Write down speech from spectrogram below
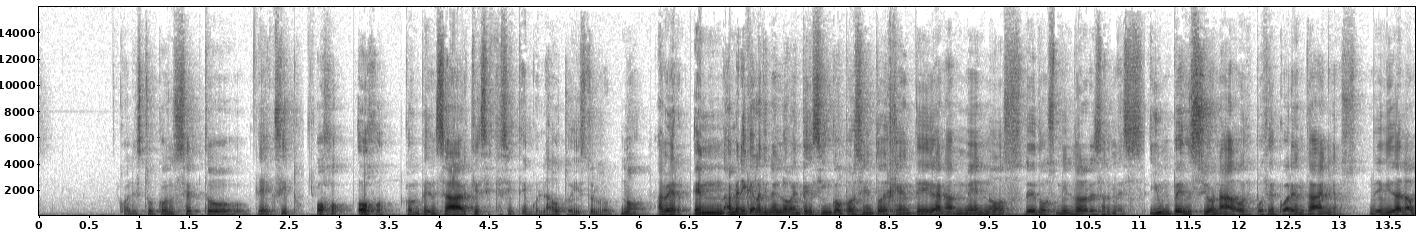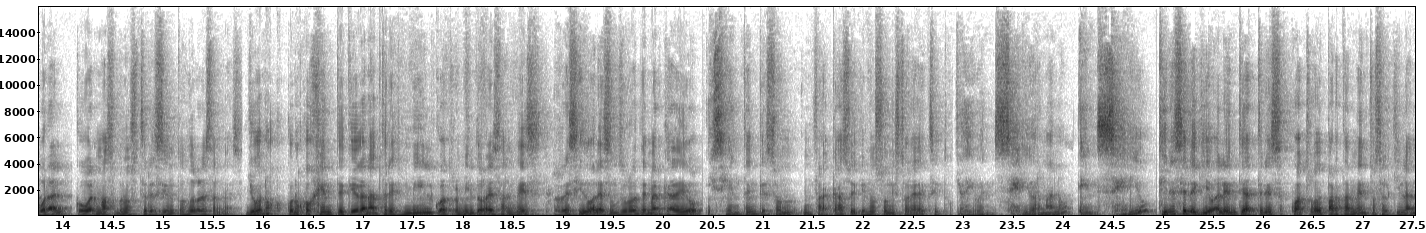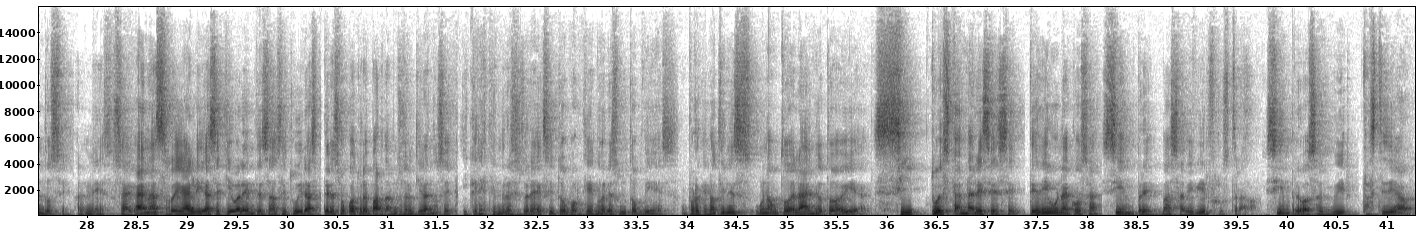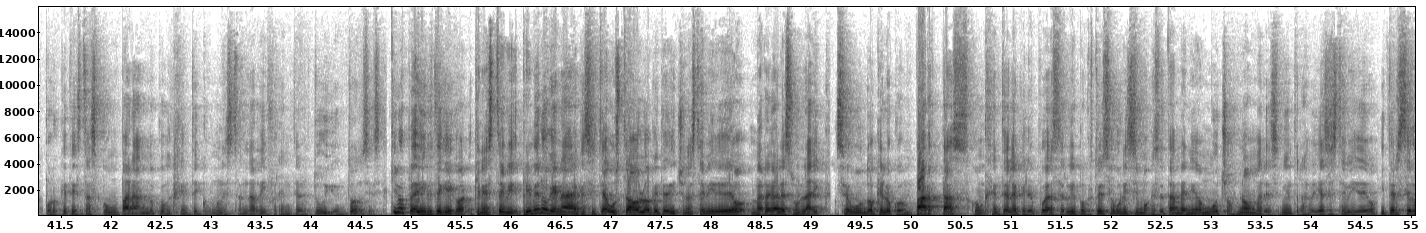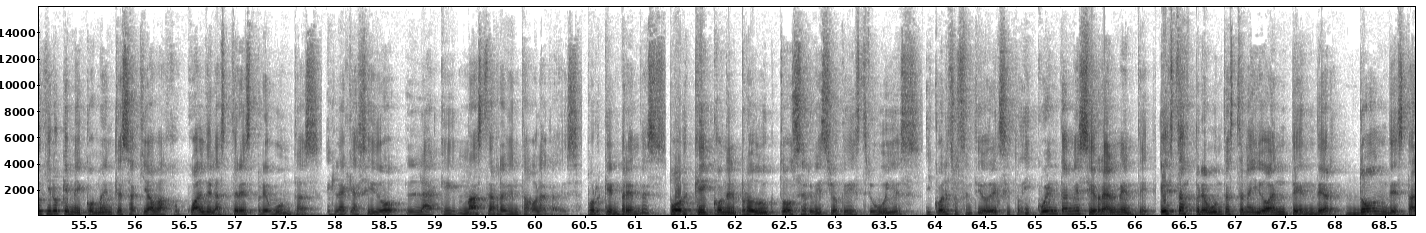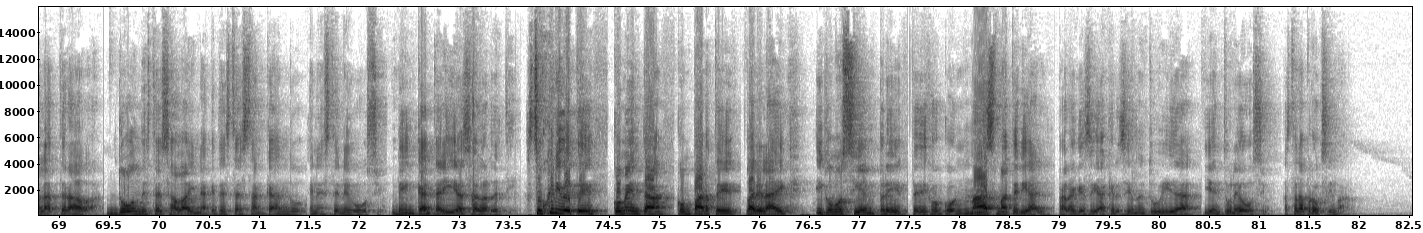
¿Cuál es tu concepto de éxito? Ojo, ojo, con pensar que si, que si tengo el auto y esto, lo... no. A ver, en América Latina el 95% de gente gana menos de 2 mil dólares al mes. Y un pensionado después de 40 años de vida laboral cobra más o menos 300 dólares al mes. Yo conozco, conozco gente que gana 3 mil, 4 mil dólares al mes residuales en su red de mercadeo y sienten que son un fracaso y que no son historia de éxito. Yo digo, ¿en serio, hermano? ¿En serio? Tienes el equivalente a 3 o 4 departamentos alquilándose al mes. O sea, ganas regalías equivalentes a si tuvieras 3 o 4 departamentos alquilándose y crees que no eres historia de éxito porque no eres un top 10 o porque no tienes un auto del año todavía. Si tu estándar es ese, te digo una cosa, siempre vas a vivir frustrado. Siempre vas a vivir fastidiado porque te estás comparando con gente con un estándar diferente al tuyo. Entonces, quiero pedirte que, que en este video, primero que nada, que si te ha gustado lo que te he dicho en este video, me regales un like. Segundo, que lo compartas con gente a la que le pueda servir, porque estoy segurísimo que se te han venido muchos nombres mientras veías este video. Y tercero, quiero que me comentes aquí abajo cuál de las tres preguntas es la que ha sido la que más te ha reventado la cabeza. ¿Por qué emprendes? ¿Por qué con el producto o servicio que distribuyes? ¿Y cuál es tu sentido de éxito? Y cuéntame si realmente estas preguntas te han ayudado a entender dónde está la traba, dónde está esa vaina que te está estancando en este negocio. Me encantaría saber de ti. Suscríbete, comenta, comparte, dale like y como siempre te dejo con más material para que sigas creciendo en tu vida y en tu negocio. Hasta la próxima.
